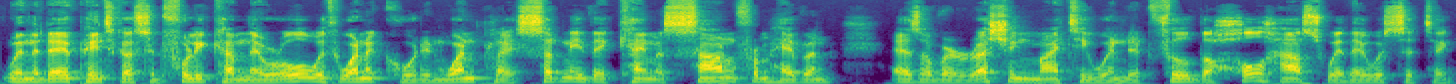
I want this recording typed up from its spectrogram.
When the day of Pentecost had fully come, they were all with one accord in one place. Suddenly there came a sound from heaven as of a rushing mighty wind. It filled the whole house where they were sitting.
